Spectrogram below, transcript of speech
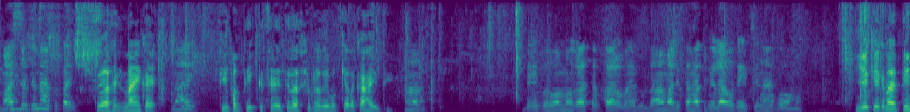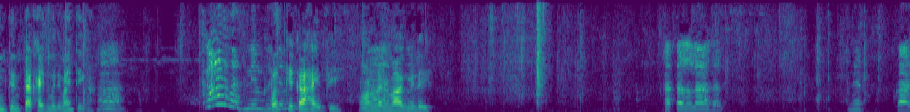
माझ्यासाठी नाही का काही तुझ्यासाठी नाही काय? नाही. ती फक्त एक आहे तिला सुट होते. बघ की आता काय आहे ती. हा. बाबा मग आता कारवाई आम्हाला तर हात बी लावू द्यायची नाही बाबा मग. एक एक नाही तीन तीन पॅक आहेत मध्ये माहिती आहे हा. काय नेमकं का बघ की काय आहे ती. ऑनलाईन मागविलंय हाताला लागल. नेट काढ.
